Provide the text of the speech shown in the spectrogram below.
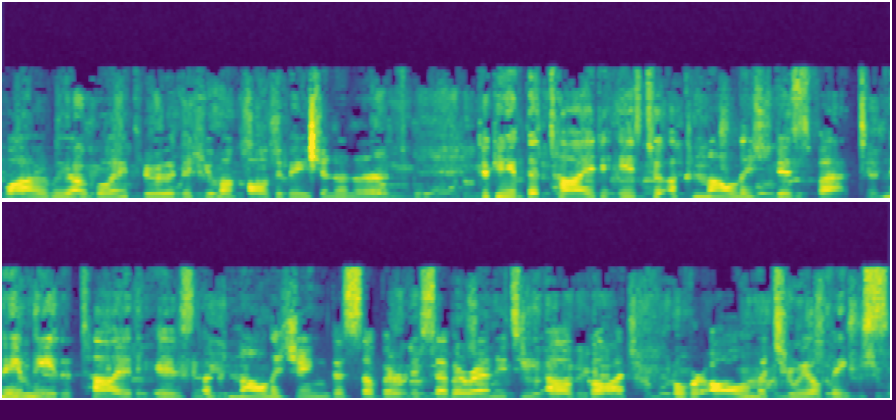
while we are going through the human cultivation on earth. To give the tithe is to acknowledge this fact. Namely, the tithe is acknowledging the sovereignty of God over all material things.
